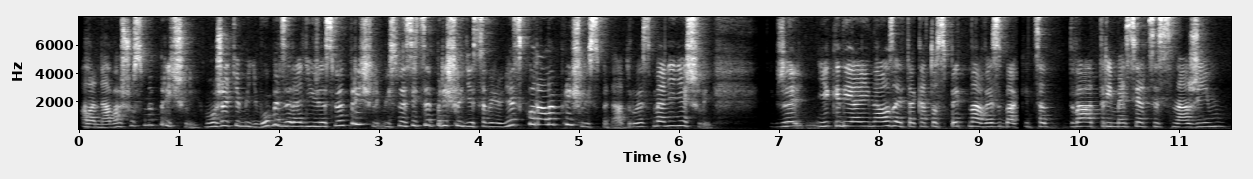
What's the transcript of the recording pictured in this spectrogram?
ale na vašu sme prišli. Môžete byť vôbec radi, že sme prišli. My sme síce prišli 10 minút neskôr, ale prišli sme. Na druhé sme ani nešli. Takže niekedy aj naozaj takáto spätná väzba, keď sa 2-3 mesiace snažím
